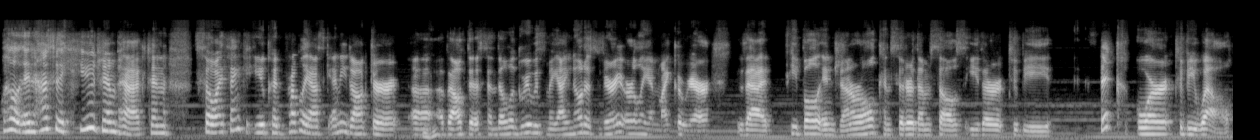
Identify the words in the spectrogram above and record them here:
Well, it has a huge impact. And so I think you could probably ask any doctor uh, mm-hmm. about this, and they'll agree with me. I noticed very early in my career that people in general consider themselves either to be sick or to be well.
